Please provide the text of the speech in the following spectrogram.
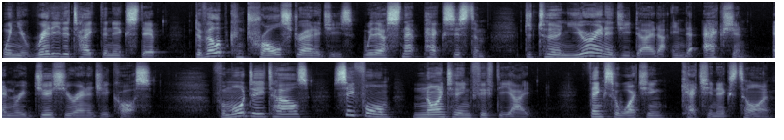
When you're ready to take the next step, develop control strategies with our SNAP PAC system to turn your energy data into action and reduce your energy costs. For more details, see Form 1958. Thanks for watching. Catch you next time.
